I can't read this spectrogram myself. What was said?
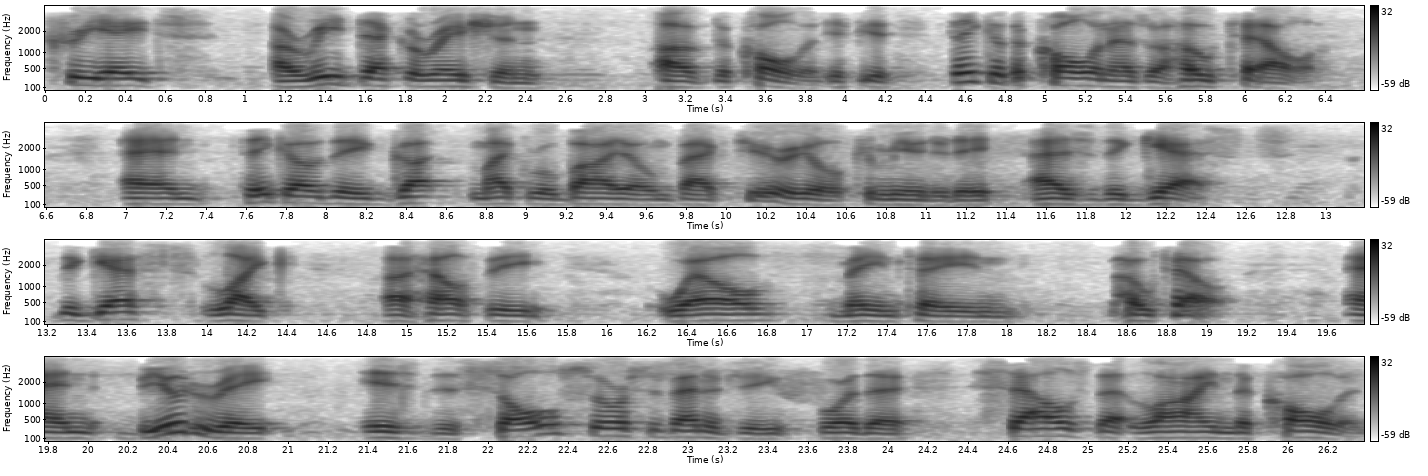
creates a redecoration of the colon. If you think of the colon as a hotel, and think of the gut microbiome bacterial community as the guests. The guests like a healthy, well-maintained hotel. And butyrate is the sole source of energy for the cells that line the colon.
